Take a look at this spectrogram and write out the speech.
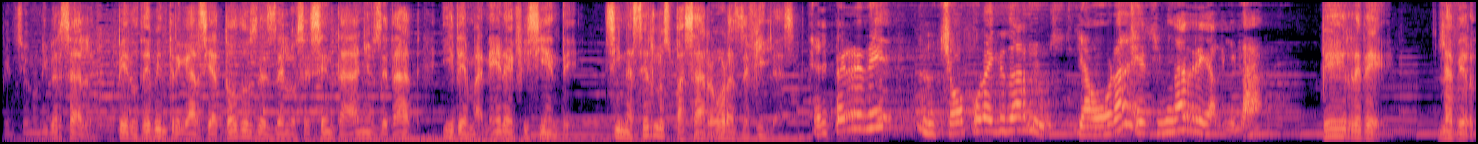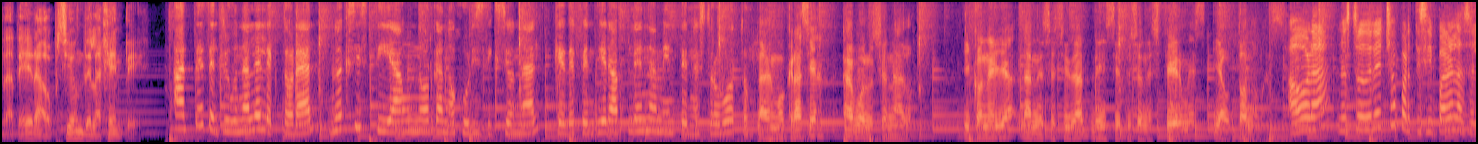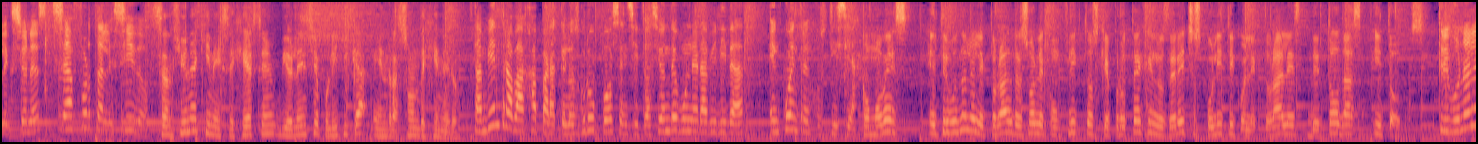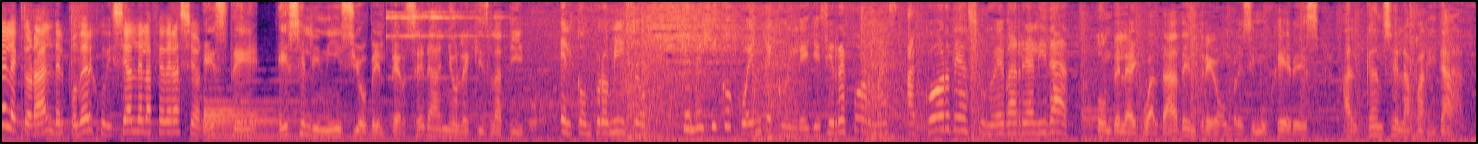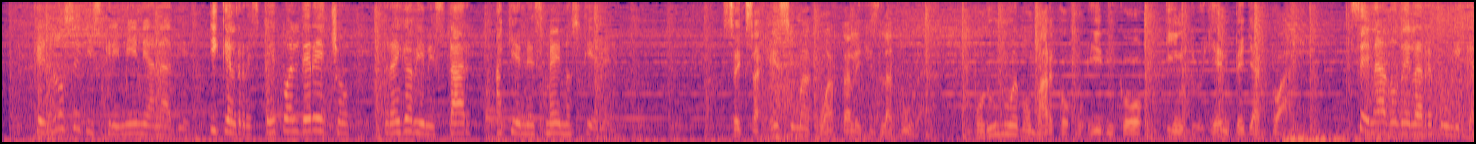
Pensión universal, pero debe entregarse a todos desde los 60 años de edad y de manera eficiente, sin hacerlos pasar horas de filas. El PRD luchó por ayudarnos y ahora es una realidad. PRD, la verdadera opción de la gente. Antes del Tribunal Electoral no existía un órgano jurisdiccional que defendiera plenamente nuestro voto. La democracia ha evolucionado y con ella la necesidad de instituciones firmes y autónomas. Ahora, nuestro derecho a participar en las elecciones se ha fortalecido. Sanciona a quienes ejercen violencia política en razón de género. También trabaja para que los grupos en situación de vulnerabilidad encuentren justicia. Como ves, el Tribunal Electoral resuelve conflictos que protegen los derechos político-electorales de todas y todos. Tribunal Electoral del Poder Judicial de la Federación. Este es el inicio del tercer año legislativo. El compromiso que México cuente con leyes y reformas acorde a su nueva realidad. Donde la igualdad entre hombres y mujeres alcance la paridad. Que no se discrimine a nadie y que el respeto al derecho traiga bienestar a quienes menos tienen. Sexagésima cuarta legislatura. Por un nuevo marco jurídico incluyente y actual. Senado de la República.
